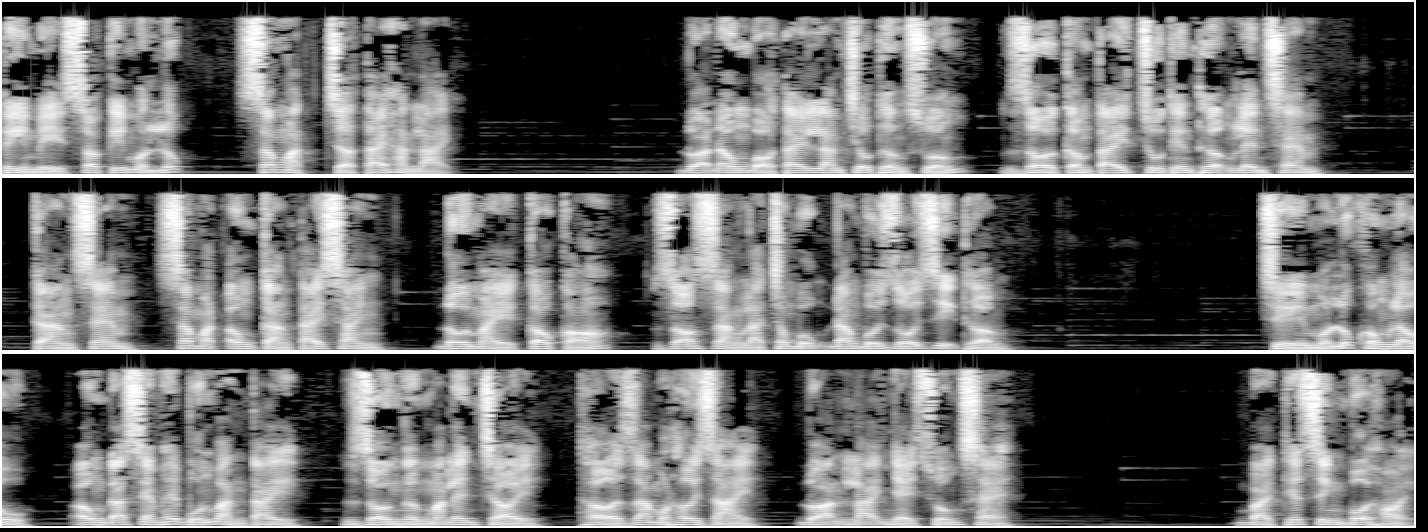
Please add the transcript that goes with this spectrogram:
tỉ mỉ so kỹ một lúc sắc mặt chợt tái hẳn lại. Đoạn ông bỏ tay Lam Triệu Thường xuống, rồi cầm tay Chu Thiên Thượng lên xem. Càng xem, sắc mặt ông càng tái xanh, đôi mày cau có, rõ ràng là trong bụng đang bối rối dị thường. Chỉ một lúc không lâu, ông đã xem hết bốn bàn tay, rồi ngừng mặt lên trời, thở ra một hơi dài, đoạn lại nhảy xuống xe. Bạch Thiết Sinh vội hỏi,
